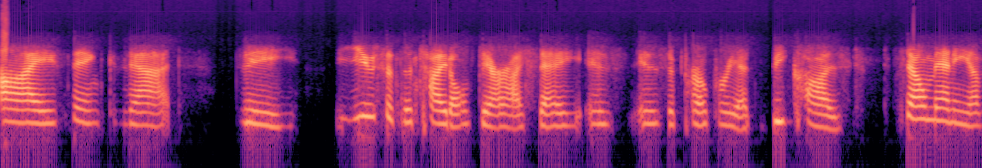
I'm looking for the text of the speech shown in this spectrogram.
I think that the use of the title, dare I say, is is appropriate because so many of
